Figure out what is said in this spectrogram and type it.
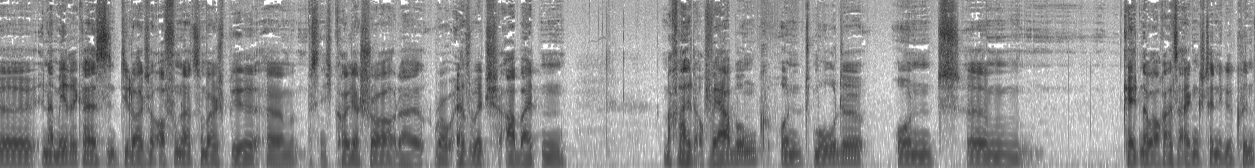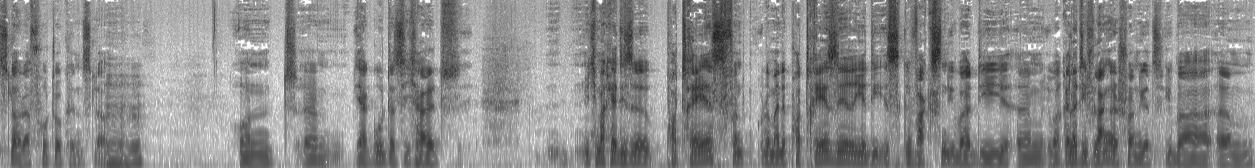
Äh, in Amerika sind die Leute offener, zum Beispiel, ähm, weiß nicht, Collier Shaw oder Roe Etheridge arbeiten, machen halt auch Werbung und Mode und ähm, gelten aber auch als eigenständige Künstler oder Fotokünstler. Mhm. Und ähm, ja gut, dass ich halt ich mache ja diese Porträts von oder meine Porträtserie, die ist gewachsen über die ähm, über relativ lange schon jetzt über ähm,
